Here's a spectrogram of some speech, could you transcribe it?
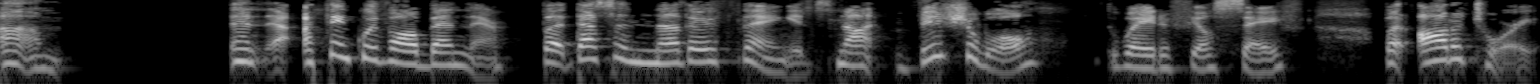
Um and i think we've all been there but that's another thing. It's not visual way to feel safe. But auditory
